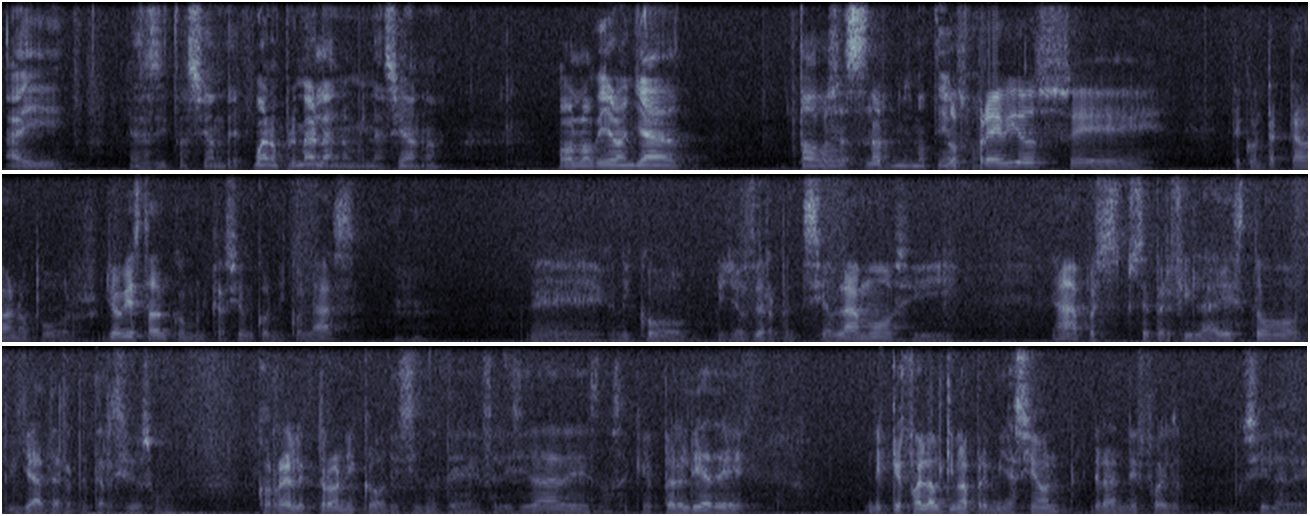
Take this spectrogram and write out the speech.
ahí esa situación de, bueno, primero la nominación, ¿no? ¿O lo vieron ya todos al mismo tiempo? Los previos eh, te contactaban o por... Yo había estado en comunicación con Nicolás. Eh, Nico y yo de repente sí hablamos y ya pues se perfila esto y ya de repente recibes un correo electrónico diciéndote felicidades, no sé qué, pero el día de, de que fue la última premiación grande fue pues sí la de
